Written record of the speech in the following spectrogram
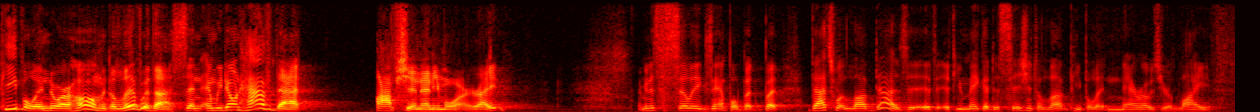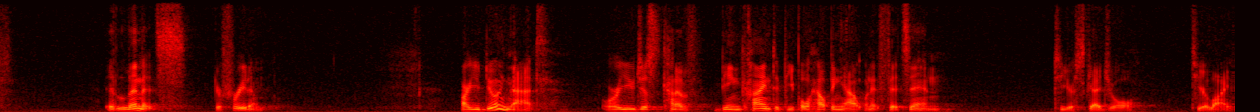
people into our home and to live with us. And, and we don't have that option anymore, right? I mean, it's a silly example, but, but that's what love does. If, if you make a decision to love people, it narrows your life, it limits your freedom. Are you doing that? Or are you just kind of being kind to people, helping out when it fits in to your schedule, to your life?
